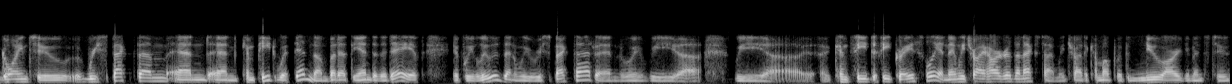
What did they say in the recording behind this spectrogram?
going to respect them and and compete within them. But at the end of the day, if if we lose, then we respect that and we we uh, we uh, concede defeat gracefully, and then we try harder the next time. We try to come up with new arguments to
